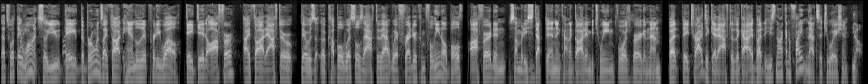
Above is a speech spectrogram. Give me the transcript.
That's what they want. So you they the Bruins I thought handled it pretty well. They did offer. I thought after there was a couple of whistles after that where Frederic and Foligno both offered and somebody Mm-hmm. stepped in and kind of got in between Forsberg and them. But they tried to get after the guy, but he's not going to fight in that situation. No,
